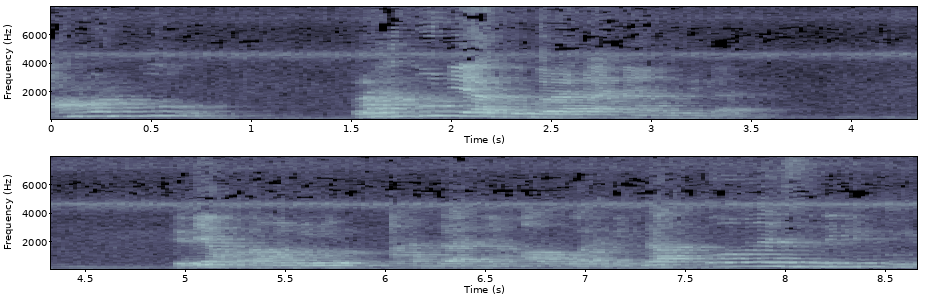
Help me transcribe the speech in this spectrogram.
Allah tuh ragu dia keberadaannya atau tidak. Jadi yang pertama dulu adanya Allah tidak boleh sedikit pun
